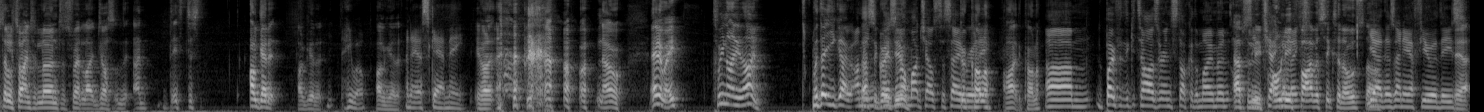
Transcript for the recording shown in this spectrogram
I'm still trying to learn to shred like Joss. I, it's just. I'll get it. I'll get it. He will. I'll get it. And it'll scare me. No. Anyway, three ninety nine. But there you go. I That's mean, a great there's deal. not much else to say, Good really. colour. I like the colour. Um, both of the guitars are in stock at the moment. Absolutely. Only five or six of those. Though. Yeah, there's only a few of these. Yeah.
